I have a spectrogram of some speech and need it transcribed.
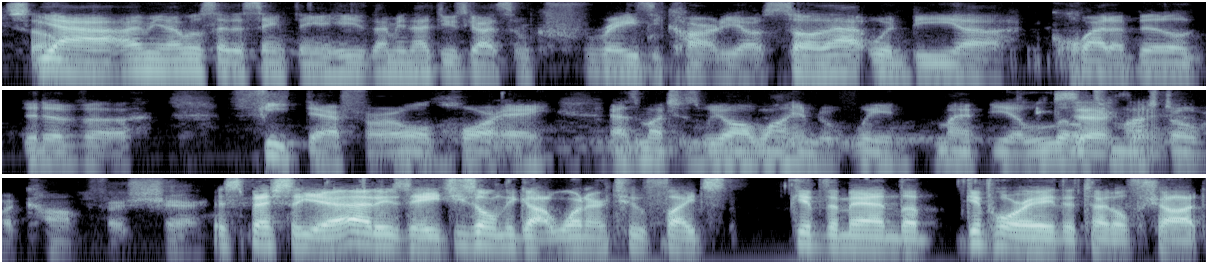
So Yeah, I mean, I will say the same thing. He, I mean, that dude's got some crazy cardio, so that would be uh, quite a bit, of, bit of a feat there for old Jorge. As much as we all want him to win, might be a little too much to overcome for sure. especially yeah, at his age, he's only got one or two fights. Give the man the give Jorge the title shot,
